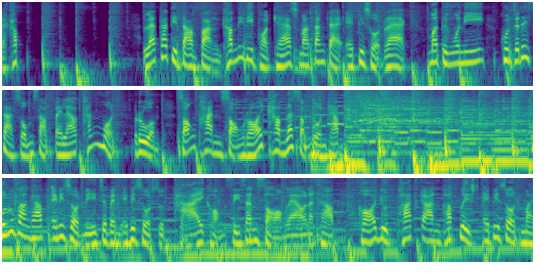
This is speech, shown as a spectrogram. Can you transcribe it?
นะครับ และถ้าติดตามฟังคำนี้ดีพอดแคสต์มาตั้งแต่ episode แรก มาถึงวันนี้คุณจะได้สะสมศัพท์ไปแล้วทั้งหมดรวม 2,200 คำและสำนวนครับ คุณผู้ฟังครับ episode นี้จะเป็น episode สุดท้ายของ season 2 แล้วนะครับ ขอหยุดพักการ publish episode ใหม่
